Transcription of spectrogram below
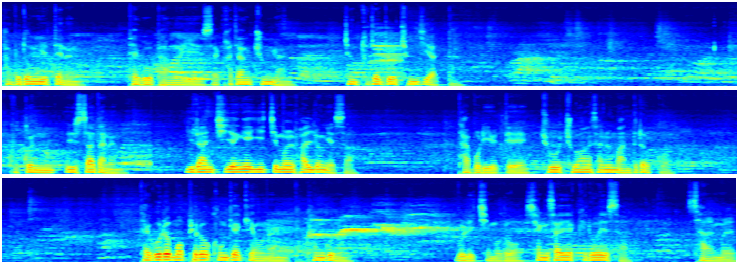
다부동 일대는 대구 방어에 의해서 가장 중요한 전투적 요충지였다. 국군 1사단은 이란 지형의 이점을 활용해서 다부리 일대에 주 주황산을 만들었고 대구를 목표로 공격해오는 북한군은 물리침으로 생사의 기로에서 삶을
